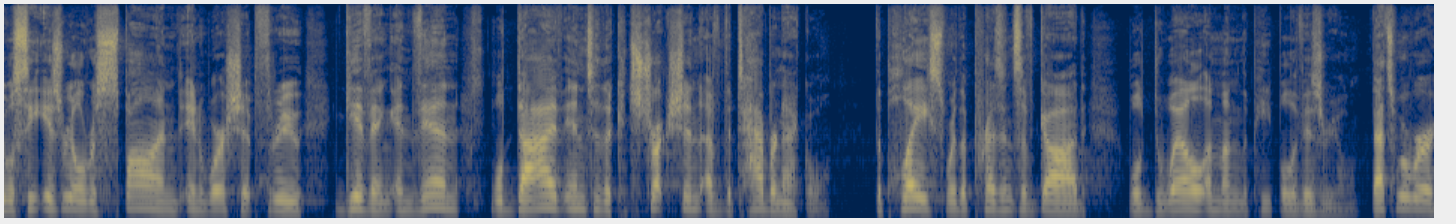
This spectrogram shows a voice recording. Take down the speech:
will see Israel respond in worship through giving, and then we'll dive into the construction of the tabernacle, the place where the presence of God will dwell among the people of Israel. That's where we're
